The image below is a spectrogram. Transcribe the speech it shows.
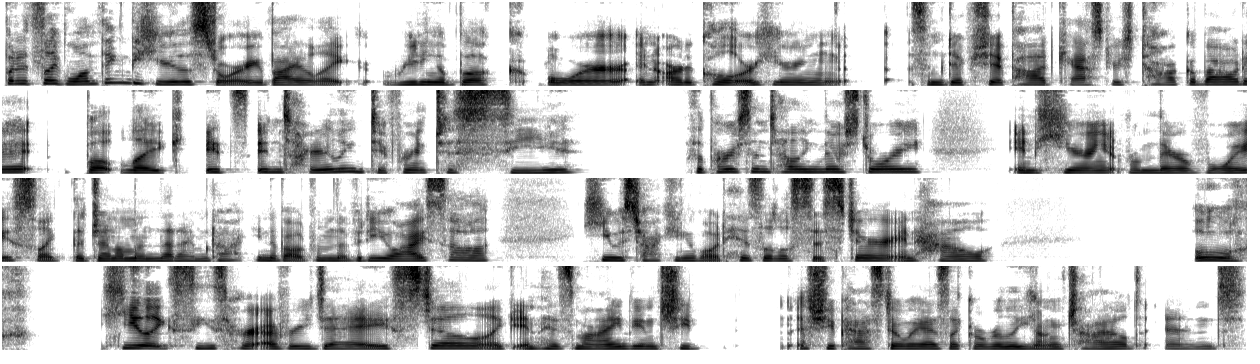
but it's like one thing to hear the story by like reading a book or an article or hearing some dipshit podcasters talk about it but like it's entirely different to see the person telling their story and hearing it from their voice like the gentleman that I'm talking about from the video I saw he was talking about his little sister and how oh he like sees her every day still like in his mind and she she passed away as like a really young child and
